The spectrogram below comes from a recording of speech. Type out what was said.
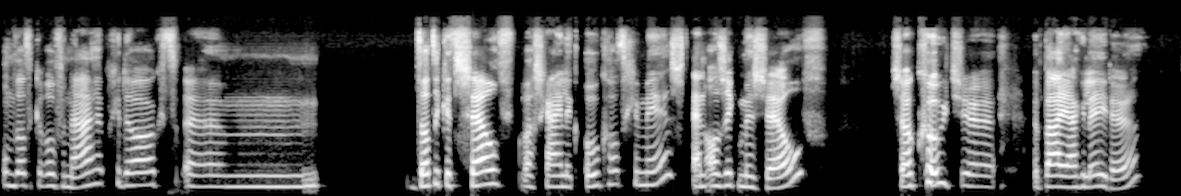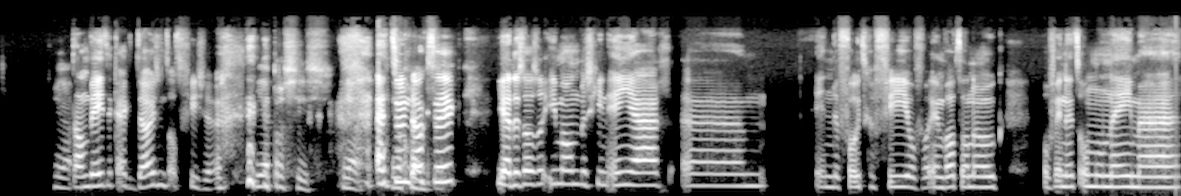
omdat ik erover na heb gedacht, um, dat ik het zelf waarschijnlijk ook had gemist. En als ik mezelf zou coachen een paar jaar geleden, ja. Dan weet ik echt duizend adviezen. Ja, precies. Ja, en toen dacht ik, ja, dus als er iemand misschien één jaar um, in de fotografie of in wat dan ook, of in het ondernemen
